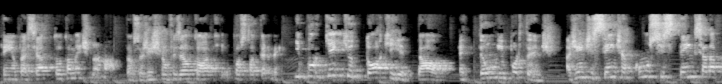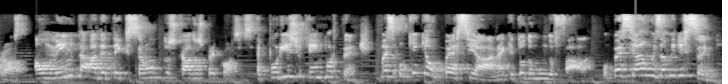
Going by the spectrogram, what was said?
tem o PSA totalmente normal. Então, se a gente não fizer o toque, eu posso estar perdendo. E por que que o toque retal é tão importante? A gente sente a consistência da próstata, aumenta a detecção dos casos precoces. É por isso que é importante. Mas o que é o PSA, né, que todo mundo fala? O PSA é um exame de sangue.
